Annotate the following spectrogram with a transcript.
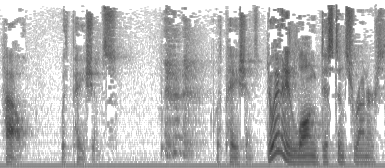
How? With patience. With patience. Do we have any long distance runners?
